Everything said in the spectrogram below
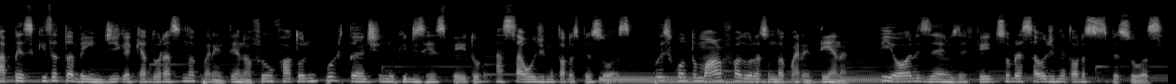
A pesquisa também indica que a duração da quarentena foi um fator importante no que diz respeito à saúde mental das pessoas, pois quanto maior for a duração da quarentena, piores eram os efeitos sobre a saúde mental dessas pessoas.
